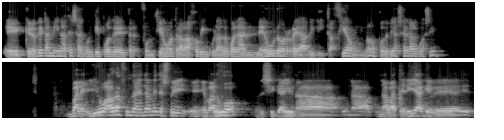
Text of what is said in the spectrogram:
eh, creo que también haces algún tipo de función o trabajo vinculado con la neurorehabilitación, ¿no? ¿Podría ser algo así? Vale, yo ahora fundamentalmente estoy, eh, evalúo, sí que hay una, batería que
